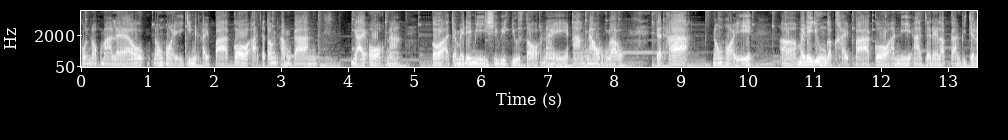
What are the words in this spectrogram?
ผลออกมาแล้ว น้องหอยกินไข่ปลาก็อาจจะต้องทำการย้ายออกนะ ก็อาจจะไม่ได้มีชีวิตอยู่ต่อในอ่างเน่าของเรา แต่ถ้าน้องหอย ไม่ได้ยุ่งกับไข่ปลาก็อันนี้อาจจะได้รับการพิจาร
